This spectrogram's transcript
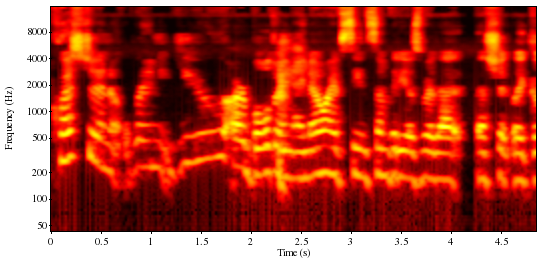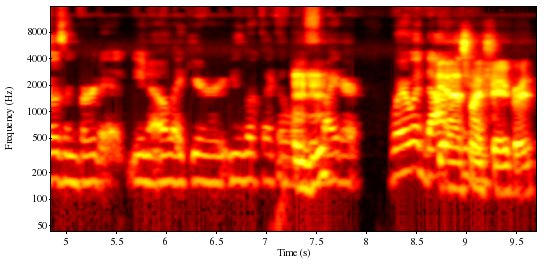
question: When you are bouldering, I know I've seen some videos where that that shit like goes inverted. You know, like you're you look like a little Mhm. spider. Where would that? Yeah, that's be? my favorite.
